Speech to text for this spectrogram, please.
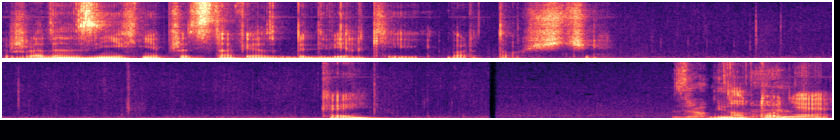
Żaden z nich nie przedstawia zbyt wielkiej wartości. Okej. Zrobione. No to nie.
